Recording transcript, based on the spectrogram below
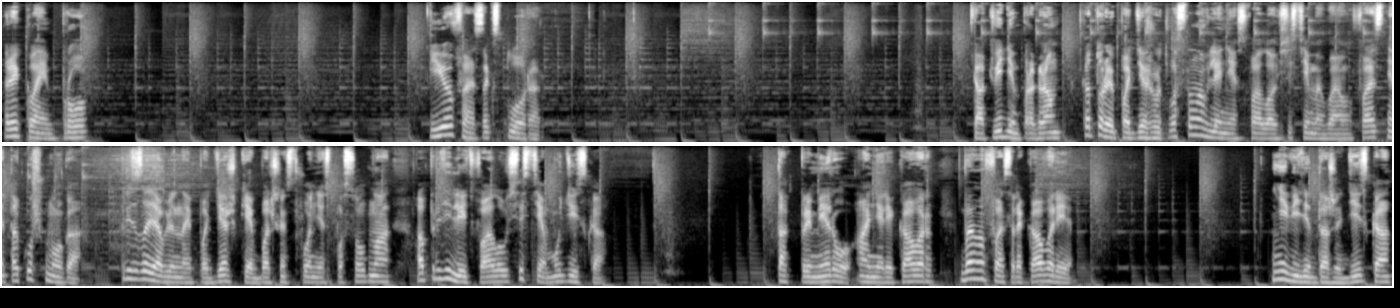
Reclaim Pro UFS Explorer. Как видим, программ, которые поддерживают восстановление с файловой системы VMFS не так уж много. При заявленной поддержке большинство не способно определить файловую систему диска. Так, к примеру, AnyRecover VMFS Recovery не видит даже диска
